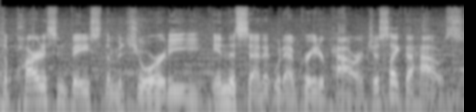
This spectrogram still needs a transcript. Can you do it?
the partisan base of the majority in the Senate would have greater power, just like the House,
